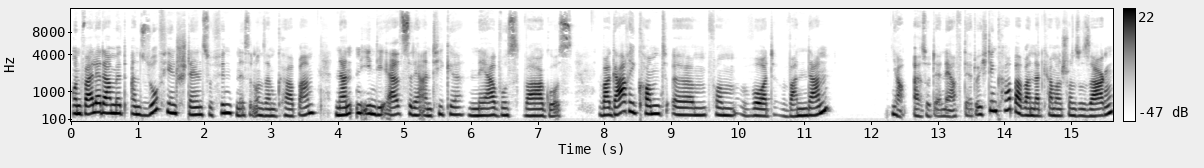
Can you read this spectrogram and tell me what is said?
Und weil er damit an so vielen Stellen zu finden ist in unserem Körper, nannten ihn die Ärzte der Antike Nervus vagus. Vagari kommt ähm, vom Wort wandern. Ja, also der Nerv, der durch den Körper wandert, kann man schon so sagen.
